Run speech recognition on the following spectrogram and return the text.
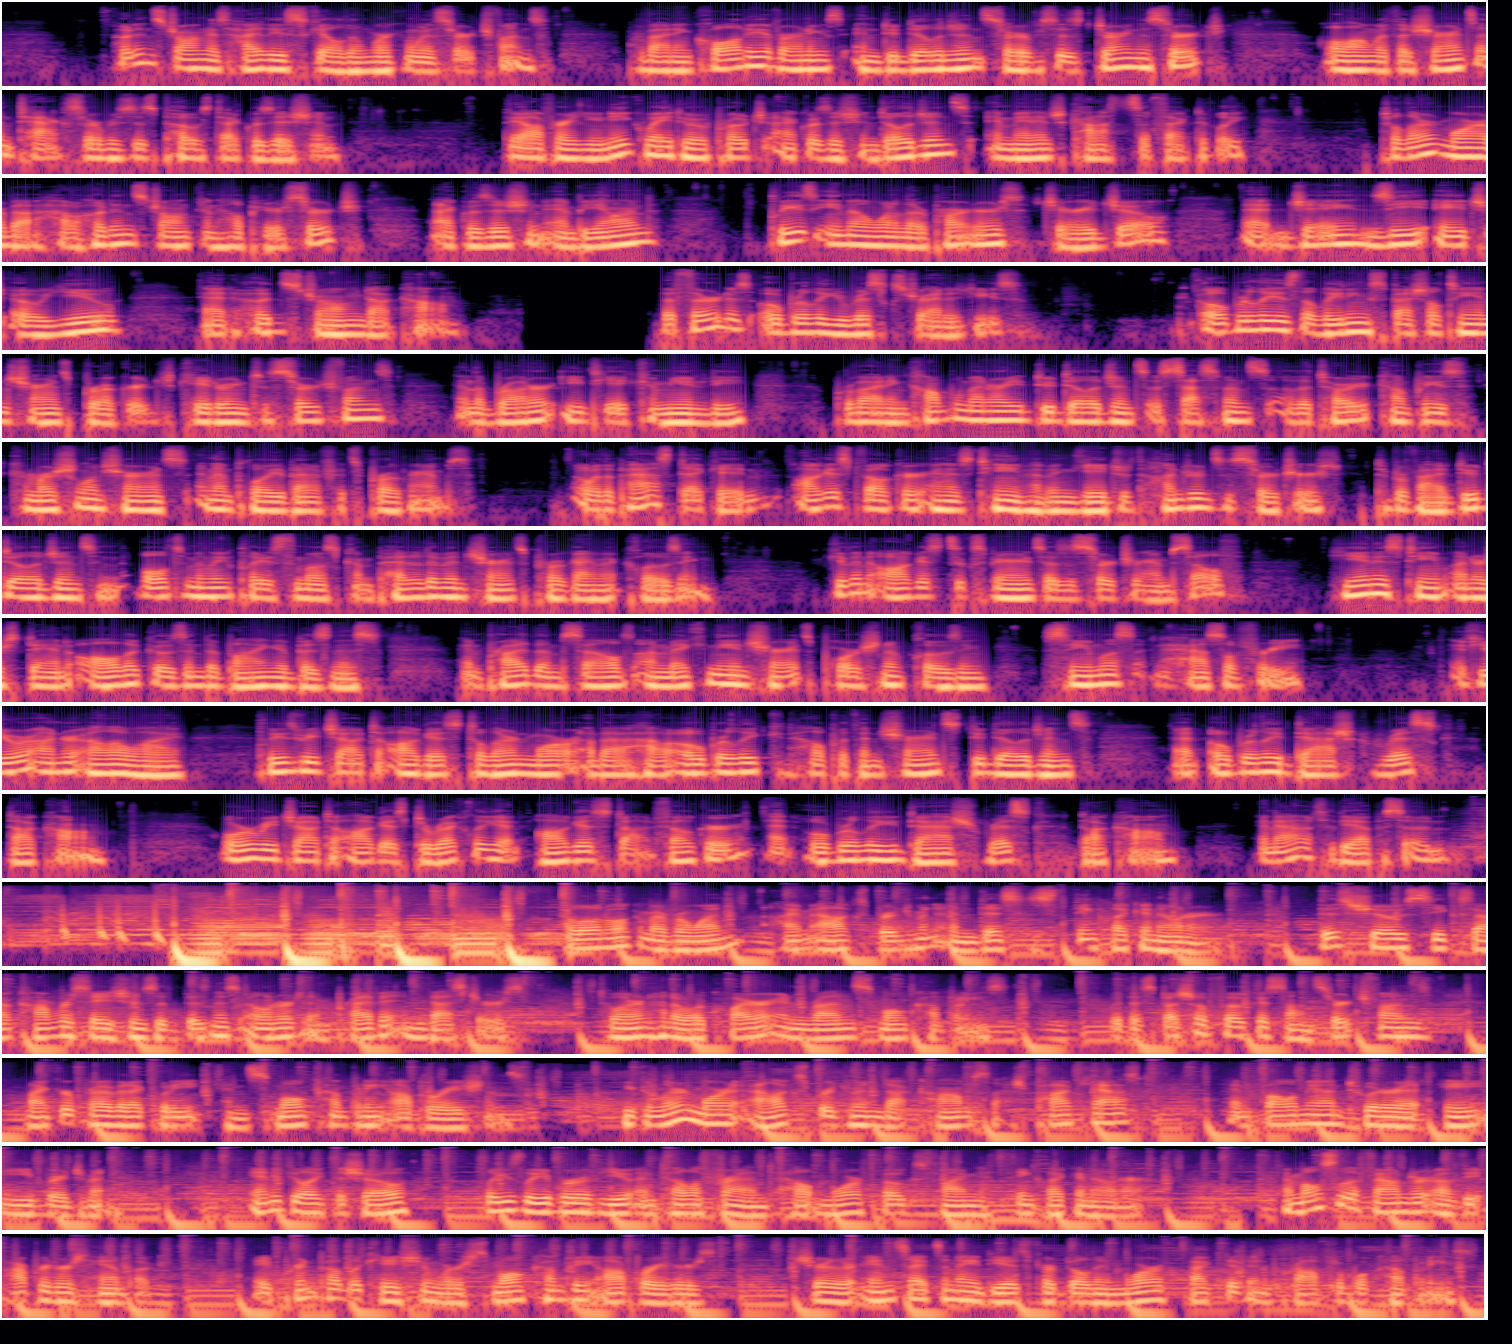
Hood Strong is highly skilled in working with search funds, providing quality of earnings and due diligence services during the search, along with assurance and tax services post acquisition. They offer a unique way to approach acquisition diligence and manage costs effectively. To learn more about how Hood Strong can help your search, acquisition, and beyond, please email one of their partners, Jerry Zhou, at jzhou at hoodstrong.com. The third is Oberle Risk Strategies. Oberle is the leading specialty insurance brokerage catering to search funds and the broader ETA community, providing complimentary due diligence assessments of the target company's commercial insurance and employee benefits programs. Over the past decade, August Felker and his team have engaged with hundreds of searchers to provide due diligence and ultimately place the most competitive insurance program at closing. Given August's experience as a searcher himself, he and his team understand all that goes into buying a business and pride themselves on making the insurance portion of closing seamless and hassle free. If you are under LOI, please reach out to August to learn more about how Oberle can help with insurance due diligence at oberle-risk.com or reach out to August directly at august.felker at oberle-risk.com. And now to the episode. Hello and welcome, everyone. I'm Alex Bridgeman, and this is Think Like an Owner. This show seeks out conversations with business owners and private investors to learn how to acquire and run small companies, with a special focus on search funds, micro private equity, and small company operations. You can learn more at alexbridgeman.com slash podcast and follow me on Twitter at aebridgeman. And if you like the show, please leave a review and tell a friend to help more folks find Think Like an Owner. I'm also the founder of the Operator's Handbook, a print publication where small company operators share their insights and ideas for building more effective and profitable companies.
